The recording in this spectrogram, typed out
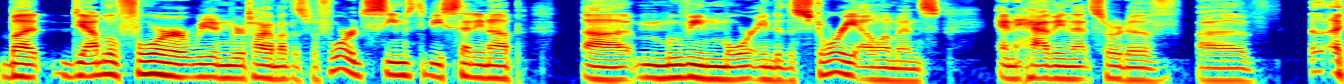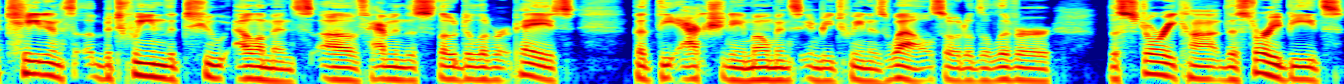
But Diablo 4, we and we were talking about this before, it seems to be setting up uh moving more into the story elements and having that sort of uh a cadence between the two elements of having the slow deliberate pace but the actiony moments in between as well. So it'll deliver the story con the story beats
